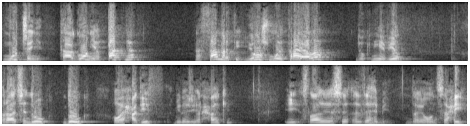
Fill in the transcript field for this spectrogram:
Mučenje, ta agonija, patnja na samrti još mu je trajala dok nije bio vraćen dug. dug. Ovaj hadith bileži al-hakim i slaže se al-zahebi da je on sahih.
